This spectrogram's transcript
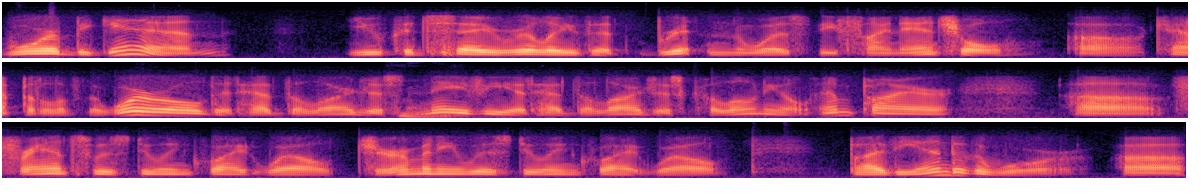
war began, you could say really that Britain was the financial uh, capital of the world. It had the largest right. navy. It had the largest colonial empire. Uh, France was doing quite well. Germany was doing quite well. By the end of the war, uh,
